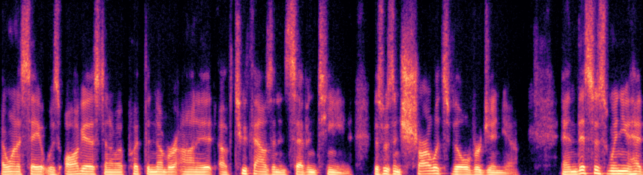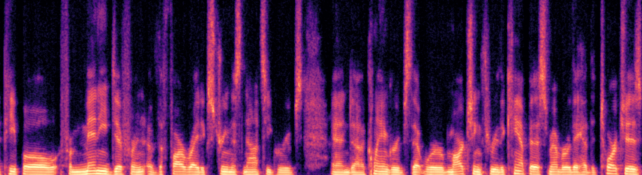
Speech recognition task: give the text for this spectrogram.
I want to say it was August, and I'm going to put the number on it of 2017. This was in Charlottesville, Virginia. And this is when you had people from many different of the far right extremist Nazi groups and uh, Klan groups that were marching through the campus. Remember, they had the torches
